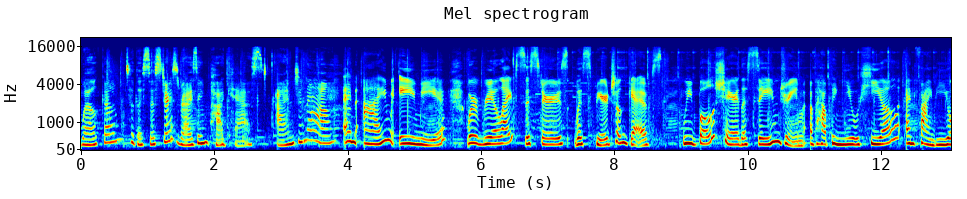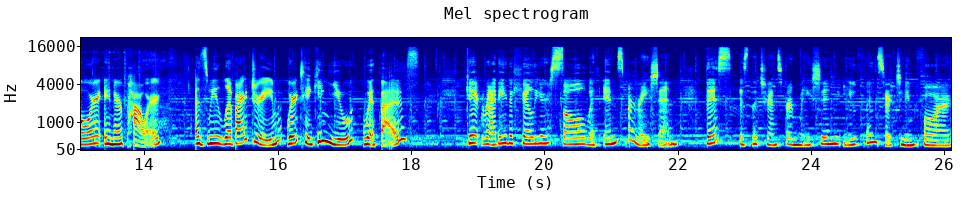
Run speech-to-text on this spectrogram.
Welcome to the Sisters Rising podcast. I'm Jinelle. And I'm Amy. We're real life sisters with spiritual gifts. We both share the same dream of helping you heal and find your inner power. As we live our dream, we're taking you with us. Get ready to fill your soul with inspiration. This is the transformation you've been searching for.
